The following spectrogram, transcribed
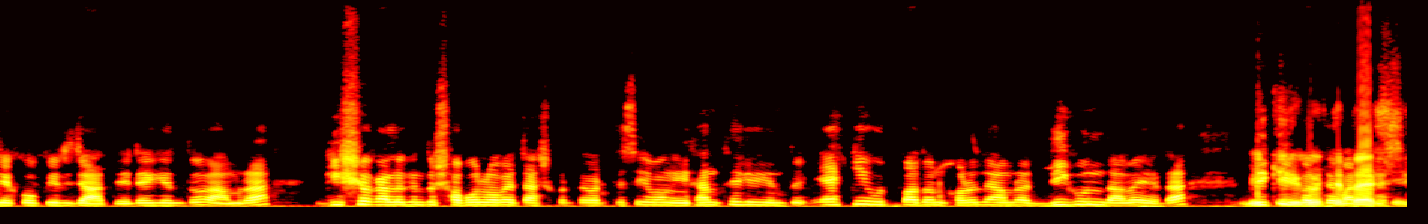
যে কপির জাত এটা কিন্তু আমরা গ্রীষ্মকালে কিন্তু সফলভাবে চাষ করতে পারতেছি এবং এখান থেকে কিন্তু একই উৎপাদন খরচে আমরা দ্বিগুণ দামে এটা বিক্রি করতে পারতেছি।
